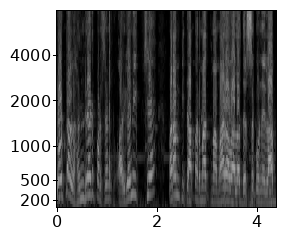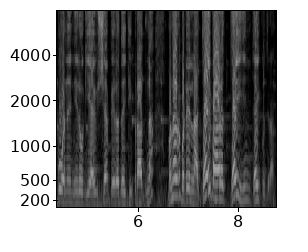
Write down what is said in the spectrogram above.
total hundred percent organic છે. પરમપિતા પરમાત્મા મારા વાલા દર્શકોને લાભવું અને નિરોગી આયુષ્ય હૃદયથી પ્રાર્થના. મનોહર પટેલના જય ભારત, જય હિન્દ, જય ગુજરાત.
